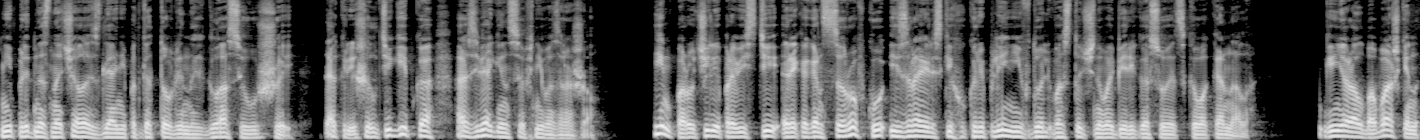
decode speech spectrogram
не предназначалась для неподготовленных глаз и ушей. Так решил Тигибко, а Звягинцев не возражал. Им поручили провести рекогансировку израильских укреплений вдоль восточного берега Суэцкого канала. Генерал Бабашкин,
